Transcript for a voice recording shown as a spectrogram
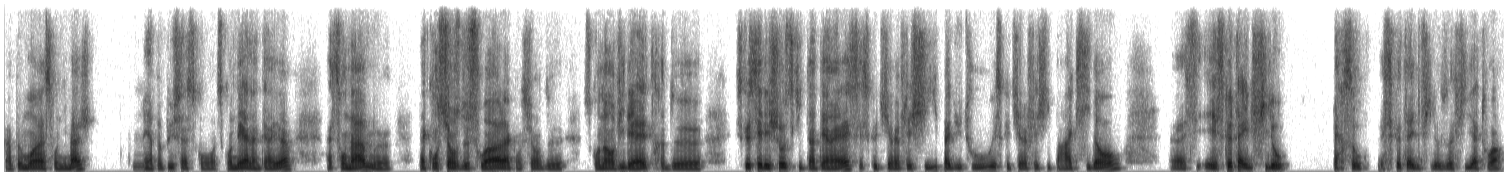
un peu moins à son image, mais un peu plus à ce qu'on qu'on est à l'intérieur, à son âme, euh, la conscience de soi, la conscience de ce qu'on a envie d'être, de est-ce que c'est des choses qui t'intéressent? Est-ce que tu y réfléchis? Pas du tout. Est-ce que tu y réfléchis par accident? Euh, est-ce que tu as une philo perso? Est-ce que tu as une philosophie à toi?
